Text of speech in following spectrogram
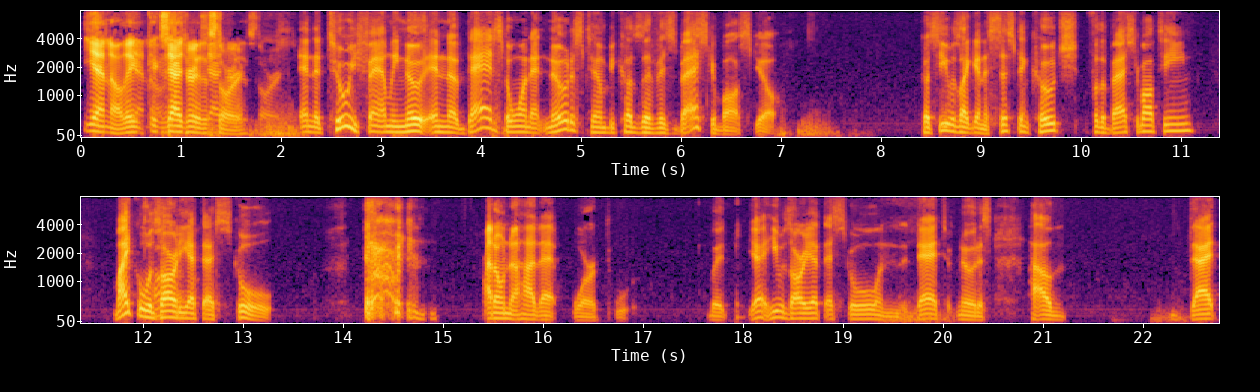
Yeah, no, they exaggerated the story. And the Tuohy family know, and the dad's the one that noticed him because of his basketball skill. Because he was like an assistant coach for the basketball team Michael was already Oh. at that school. I don't know how that worked, but yeah, he was already at that school, and the dad took notice. How that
